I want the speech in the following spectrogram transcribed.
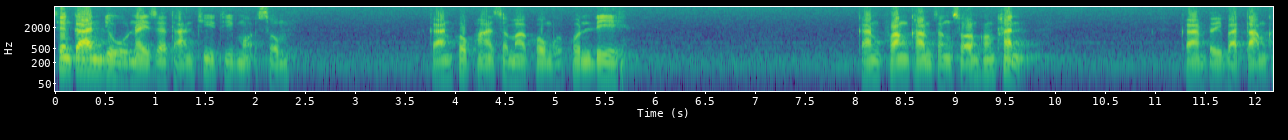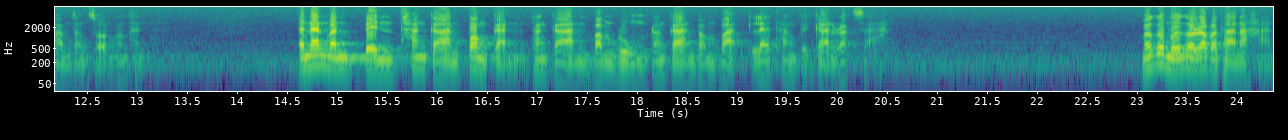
เช่นการอยู่ในสถานที่ที่เหมาะสม การคบหาสมาคมกับคนดี การฟังคำสั่งสอนของท่านการปฏิบัติตามคำสั่งสอนของท่าน อันนั้นมันเป็นทั้งการป้องกัน ทั้งการบำรุง ทั้งการบำบัดและทั้งเป็นการรักษา มันก็เหมือนกับรับประทานอาหาร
